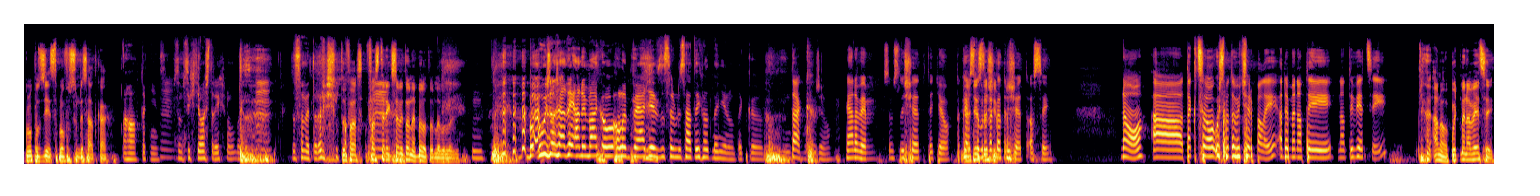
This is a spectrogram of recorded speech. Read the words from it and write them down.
Bylo později, to bylo v 80. Aha, tak nic. Hmm. Jsem si chtěla štrejchnout. ale Zase mi to nevyšlo. To fa- v Asterixovi to nebylo, tohle bylo. Bo, bohužel žádný animák o olympiádě ze 70. let není, no, tak, eh, Tak. bohužel. Já nevím, jsem slyšet, teď jo. Tak Já já, se to budu slyším. takhle držet asi. No, a tak co, už jsme to vyčerpali a jdeme na ty, na ty věci. ano, pojďme na věci.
